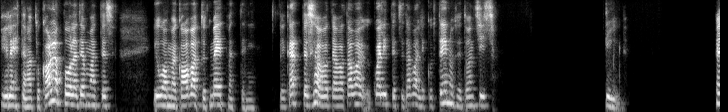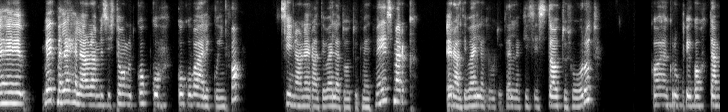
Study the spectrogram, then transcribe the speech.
ja lehte natuke allapoole tõmmates jõuame ka avatud meetmeteni ja kättesaadavad ava, kvaliteetsed avalikud teenused on siis siin. Meetme lehele oleme siis toonud kokku kogu vajaliku info. siin on eraldi välja toodud meetme eesmärk, eraldi välja toodud jällegi siis taotlusvoorud kahe grupi kohta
